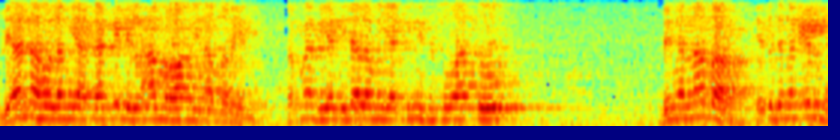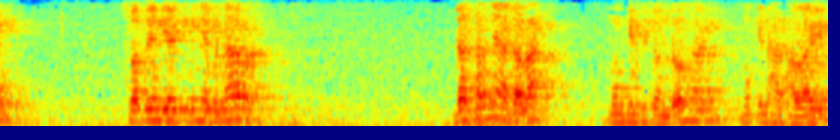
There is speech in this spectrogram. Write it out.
Li'annahu lam ya'taqidil amra min nadharin. Karena dia tidaklah meyakini sesuatu dengan nazar, yaitu dengan ilmu. Sesuatu yang diyakininya benar dasarnya adalah mungkin kecondongan, mungkin hal-hal lain.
